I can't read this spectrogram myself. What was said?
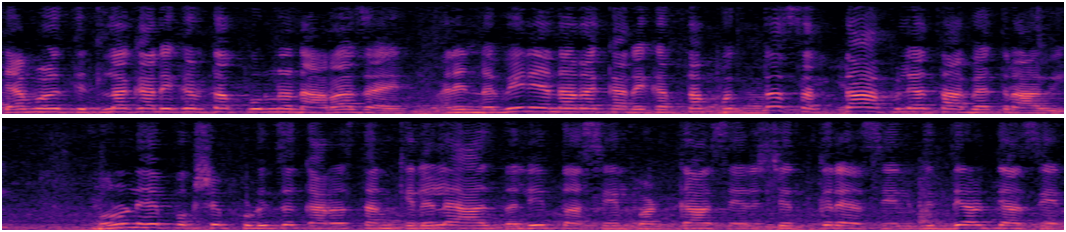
त्यामुळे तिथला कार्यकर्ता पूर्ण नाराज आहे आणि नवीन येणारा कार्यकर्ता फक्त सत्ता आपल्या ताब्यात राहावी. म्हणून हे पक्ष पुढीचं कारस्थान केलेलं आहे. आज दलित असेल भटका असेल शेतकरी असेल विद्यार्थी असेल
